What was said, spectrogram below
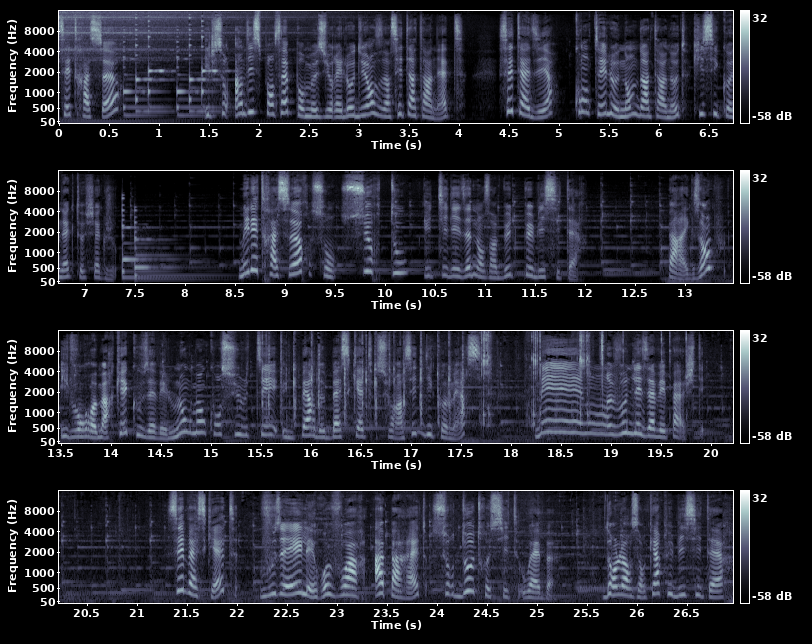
Ces traceurs, ils sont indispensables pour mesurer l'audience d'un site Internet, c'est-à-dire compter le nombre d'internautes qui s'y connectent chaque jour. Mais les traceurs sont surtout utilisés dans un but publicitaire. Par exemple, ils vont remarquer que vous avez longuement consulté une paire de baskets sur un site d'e-commerce, mais vous ne les avez pas achetées. Ces baskets, vous allez les revoir apparaître sur d'autres sites web, dans leurs encarts publicitaires.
